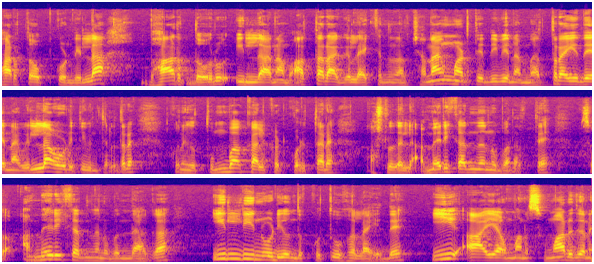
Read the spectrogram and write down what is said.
ಭಾರತ ಒಪ್ಕೊಂಡಿಲ್ಲ. ಭಾರತದವರು ಇಲ್ಲ, ನಾವು ಆ ಥರ ಆಗಲ್ಲ, ಯಾಕೆಂದರೆ ನಾವು ಚೆನ್ನಾಗಿ ಮಾಡ್ತಿದ್ದೀವಿ, ನಮ್ಮ ಹತ್ರ ಇದೆ, ನಾವೆಲ್ಲ ಹೊಡಿತೀವಿ ಅಂತ ಹೇಳಿದ್ರೆ ಕೊನೆಗೆ ತುಂಬ ಕಾಲು ಕಟ್ಕೊಳ್ತಾರೆ. ಅಷ್ಟರಲ್ಲಿ ಅಮೆರಿಕದಿಂದನೂ ಬರುತ್ತೆ. ಸೊ ಅಮೆರಿಕದಿಂದ ಬಂದಾಗ ಇಲ್ಲಿ ನೋಡಿ ಒಂದು ಕುತೂಹಲ ಇದೆ. ಈ ಆಯಾಮನ ಸುಮಾರು ಜನ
